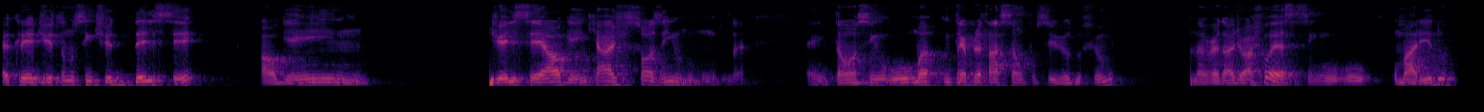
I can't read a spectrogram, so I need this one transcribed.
acredita no sentido dele ser alguém de ele ser alguém que age sozinho no mundo, né? Então, assim, uma interpretação possível do filme na verdade, eu acho essa, assim, o, o, o marido,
